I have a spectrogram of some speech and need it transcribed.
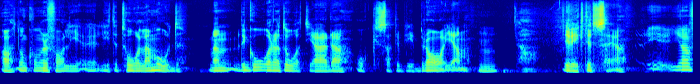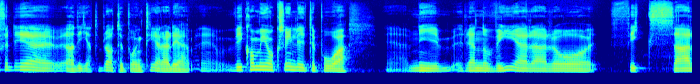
ja, de kommer att få ha eh, lite tålamod. Men det går att åtgärda och så att det blir bra igen. Mm. Det är viktigt att säga. Ja, för det, ja, det är jättebra att du poängterar det. Eh, Vi kommer ju också in lite på eh, ni renoverar och fixar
